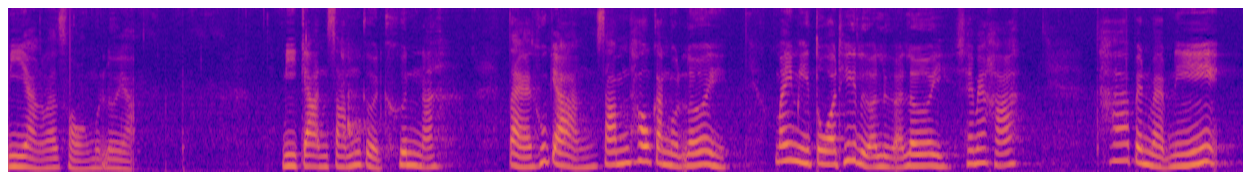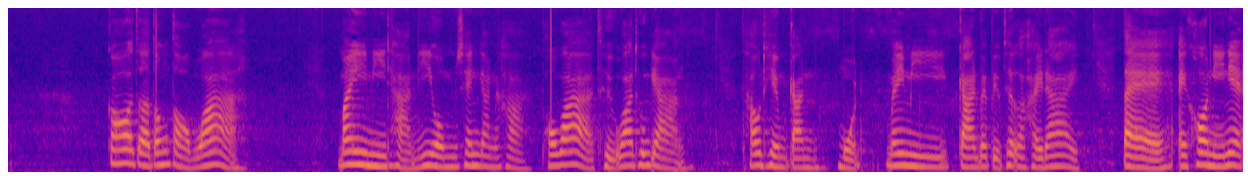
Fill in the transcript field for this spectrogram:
มีอย่างละสองหมดเลยอะมีการซ้ำเกิดขึ้นนะ แต่ทุกอย่างซ้ำเท่ากันหมดเลย ไม่มีตัวที่เหลือๆเลยใช่ไหมคะ ถ้าเป็นแบบนี้ ก็จะต้องตอบว่า ไม่มีฐานนิยมเช่นกันค่ะ เพราะว่าถือว่าทุกอย่างเท่าเทียมกันหมด ไม่มีการไปเปรียบเทียบกับใครได้ แต่ไอ้ข้อนี้เนี่ย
